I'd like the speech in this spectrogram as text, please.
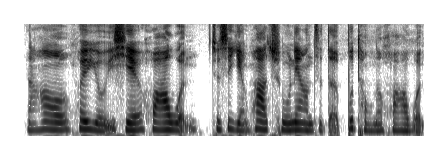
然后会有一些花纹，就是演化出那样子的不同的花纹。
